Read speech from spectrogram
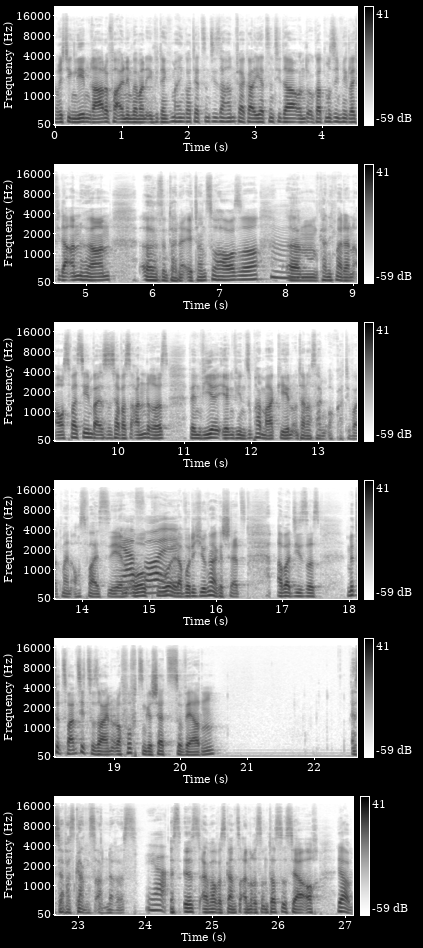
im richtigen Leben, gerade vor allen Dingen, wenn man irgendwie denkt, mein Gott, jetzt sind diese Handwerker, jetzt sind die da und oh Gott, muss ich mir gleich wieder anhören. Äh, sind deine Eltern zu Hause? Hm. Ähm, kann ich mal deinen Ausweis sehen? Weil es ist ja was anderes, wenn wir irgendwie in den Supermarkt gehen und danach sagen, oh Gott, die wollten meinen Ausweis sehen. Ja, oh voll. cool, da wurde ich jünger geschätzt. Aber dieses Mitte 20 zu sein oder 15 geschätzt zu werden, ist ja was ganz anderes. ja. Es ist einfach was ganz anderes und das ist ja auch, ja,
